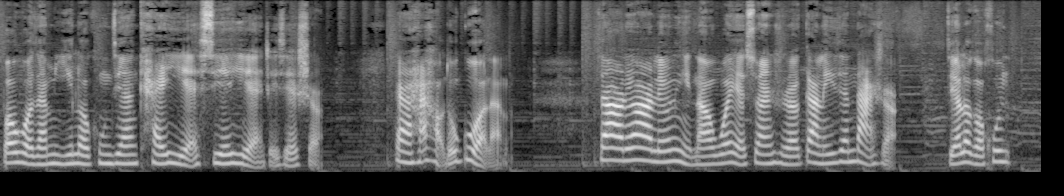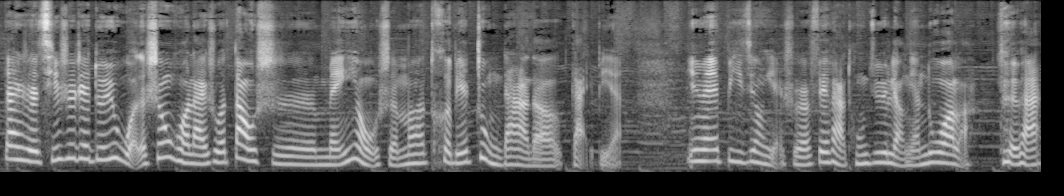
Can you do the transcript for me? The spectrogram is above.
包括咱们娱乐空间开业、歇业这些事儿，但是还好都过来了。在二零二零里呢，我也算是干了一件大事儿。结了个婚，但是其实这对于我的生活来说倒是没有什么特别重大的改变，因为毕竟也是非法同居两年多了，对吧？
